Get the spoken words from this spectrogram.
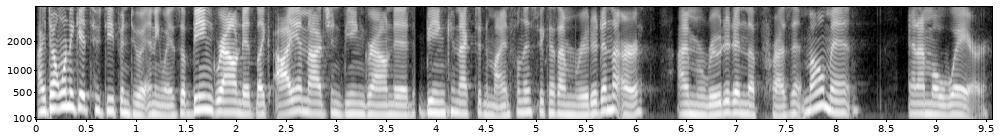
I don't want to get too deep into it anyways, but being grounded, like I imagine being grounded, being connected to mindfulness because I'm rooted in the earth, I'm rooted in the present moment, and I'm aware.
